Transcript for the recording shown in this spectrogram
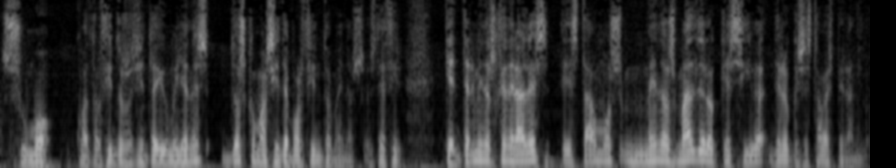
sumó 481 millones, 2,7% menos. Es decir, que en términos generales estábamos menos mal de lo que se, iba, de lo que se estaba esperando.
